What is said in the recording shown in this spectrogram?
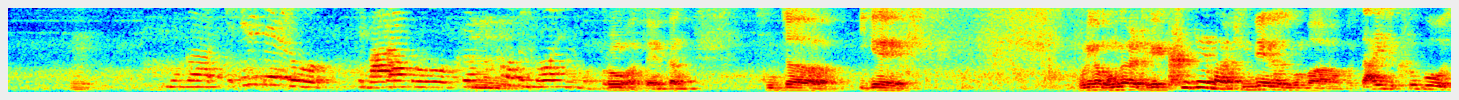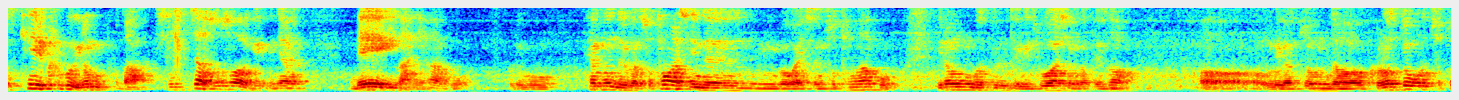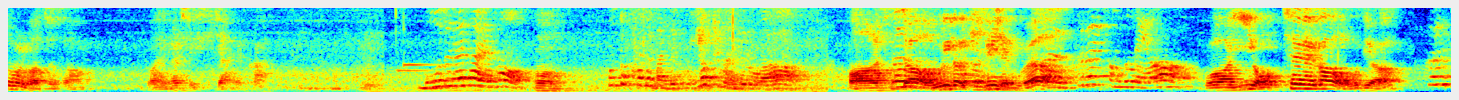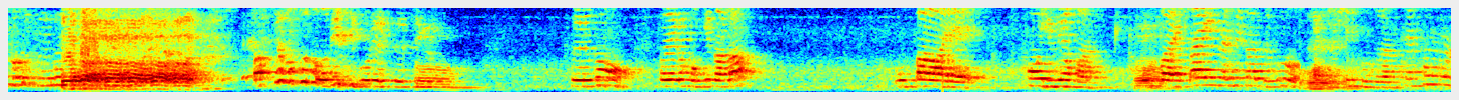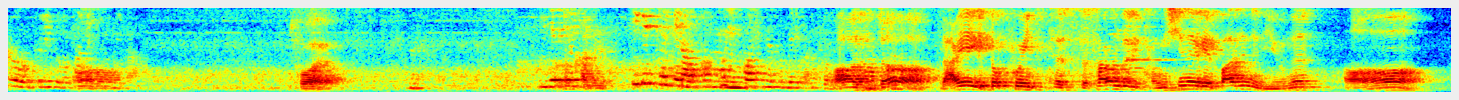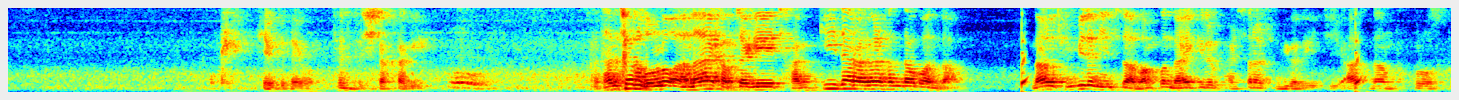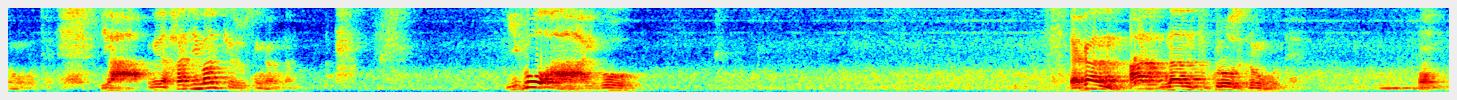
음. 뭔가 이렇게 1대1로 이렇게 말하고 그런 음. 소통을 좀 좋아하시는 거 그런 것 같아. 그러니까 진짜 이게 우리가 뭔가를 되게 크게 막 준비해가지고 막뭐 사이즈 크고 스케일 크고 이런 것보다 진짜 소소하게 그냥 내 얘기 많이 하고 그리고 팬분들과 소통할 수 있는 거가 있으면 소통하고 이런 것들을 되게 좋아하시는 것 같아서 어, 우리가 좀 더 그런 쪽으로 초점을 맞춰서 많이 할 수 있지 않을까. 모든 회사에서 어. 포토카드 만들고 이렇게 만들어라. 아 진짜 우리가 기준이 된 거야? 네. 그럴 정도래요 와, 이 업체가 어디야? 그래서 저도 궁금해요 맡겨놓고서 어딘지 모르겠어요 지금 그래서 저희가 거기다가 오빠의 더 유명한 어. 오빠의 사인을 해가지고 어. 맞추신 분들한테 선물로 드리도록 어. 하겠습니다 좋아요. 이게 좀 희귀템이라고 갖고 싶어 하시는 분들이 많아요 아, 진짜? 나의 입덕 포인트 테스트. 사람들이 당신에게 빠지는 이유는? 아. 오케이. 재밌겠다, 이거. 테스트 시작하기. 오. 단체로 놀러 간 날 갑자기 장기 자랑을 한다고 한다. 나는 준비된 인싸, 마음껏 나의 길을 발산할 준비가 돼 있지. 아, 난 부끄러워서 그런 거 못해. 야, 근데 하지만 계속 생각나. 이거, 아, 이거. 약간, 아, 난 부끄러워서 그런 거 못해. 어.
